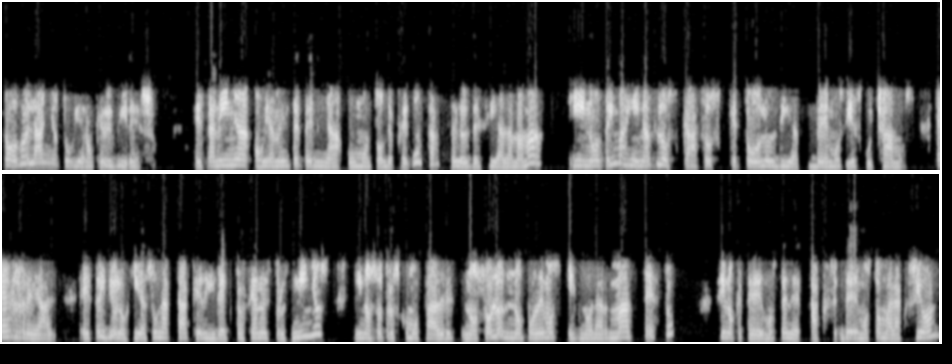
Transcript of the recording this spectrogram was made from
todo el año tuvieron que vivir eso. Esta niña obviamente tenía un montón de preguntas, se los decía a la mamá, y no te imaginas los casos que todos los días vemos y escuchamos. Es real. Esta ideología es un ataque directo hacia nuestros niños y nosotros como padres no solo no podemos ignorar más esto, sino que debemos tener debemos tomar acción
